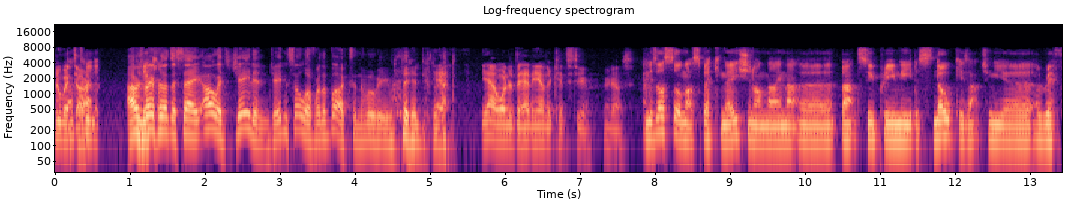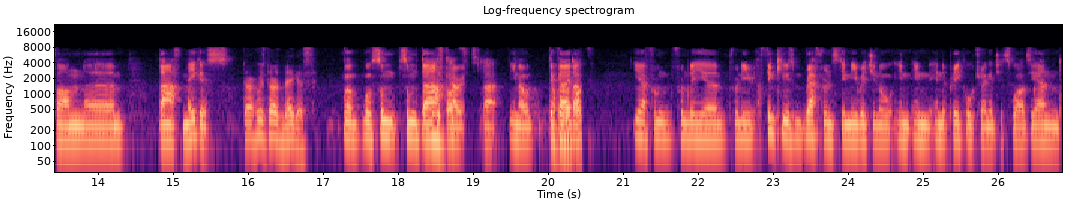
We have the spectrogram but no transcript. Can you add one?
Who went that's dark? kind of I was Makes ready for them to say, "Oh, it's Jacen, Jacen Solo for the books in the movie, but they didn't do Yeah. that. Yeah, I wonder if they had any other kids too. Who knows? And there's also a lot of speculation online that uh, that Supreme Leader Snoke is actually a, a riff on um, Darth Plagueis. Dar- Who's Darth Plagueis? Well, well, some some Darth books? character that you know the Oh, guy the that books? yeah from from the um, from the I think he was referenced in the original in in, in the prequel trilogy towards the end.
